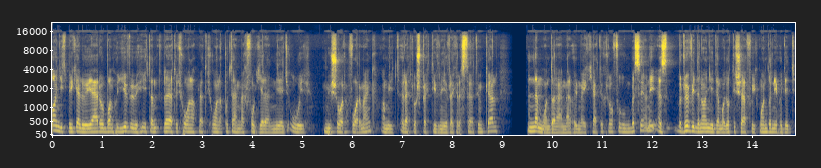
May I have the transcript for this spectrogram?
Annyit még előjáróban, hogy jövő héten, lehet, hogy holnap, lehet, hogy holnap után meg fog jelenni egy új műsorformánk, amit retrospektív névre kereszteltünk el. Nem mondanám el, hogy melyik játékról fogunk beszélni. Ez röviden annyi, de majd ott is el fogjuk mondani, hogy egy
